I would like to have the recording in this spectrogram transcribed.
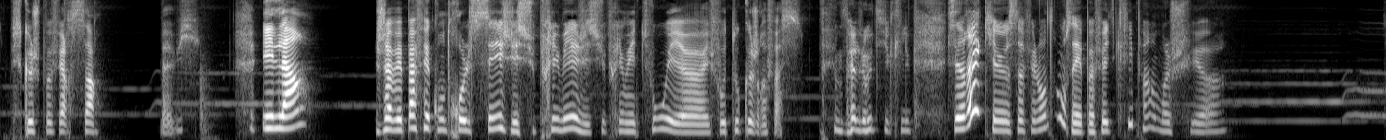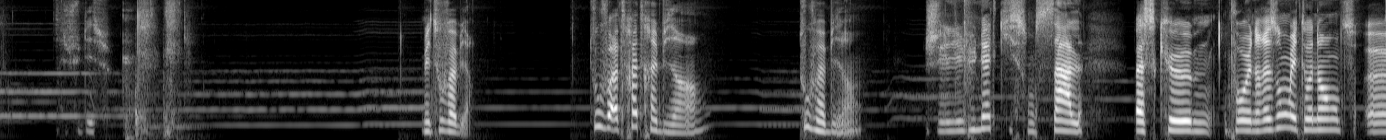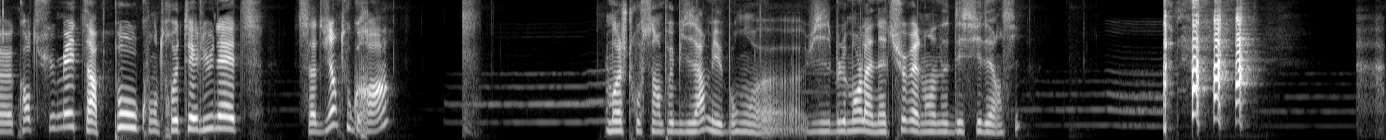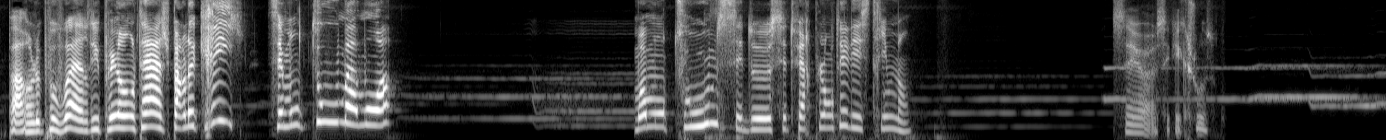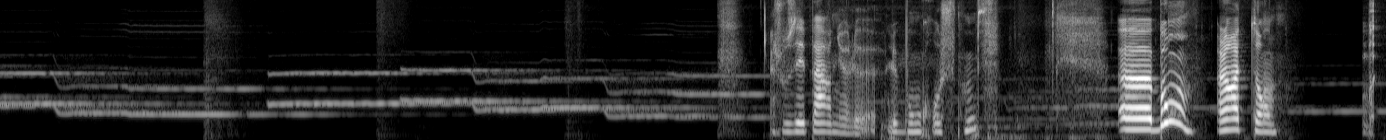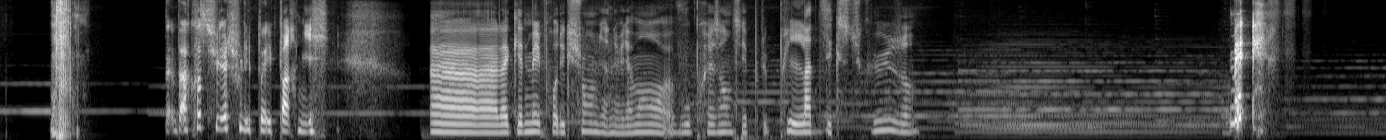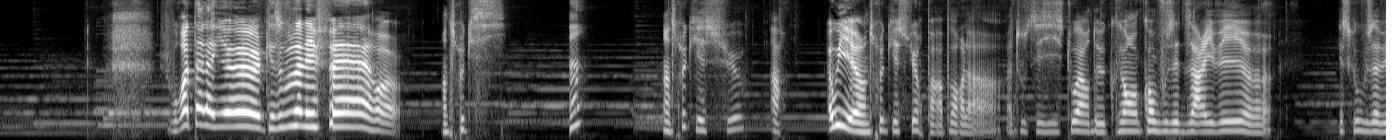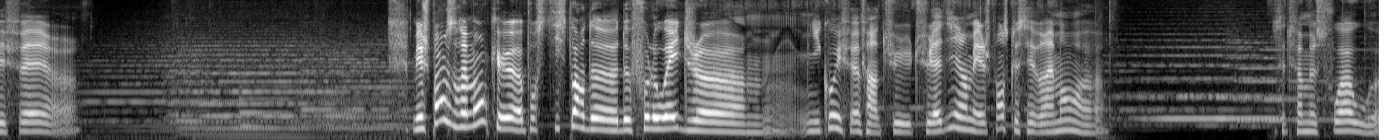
Puisque je peux faire ça. Bah oui. Et là, j'avais pas fait CTRL C, j'ai supprimé, j'ai supprimé tout et euh, il faut tout que je refasse. Malo, tu clip. C'est vrai que ça fait longtemps que vous avez pas fait de clip, hein. Moi, je suis... Euh, je suis déçue. Mais tout va bien. Tout va très très bien. Tout va bien. J'ai les lunettes qui sont sales. Parce que, pour une raison étonnante, euh, quand tu mets ta peau contre tes lunettes, ça devient tout gras. Moi, je trouve ça un peu bizarre, mais bon, euh, visiblement, la nature, elle en a décidé ainsi. par le pouvoir du plantage, par le cri C'est mon toum à moi Moi, mon toum, c'est de, de faire planter les streams. C'est euh, quelque chose. Je vous épargne le, bon gros schmumpf. Euh, bon, alors attends. Par contre, celui-là, je voulais pas épargner. Euh, L'Académie Production, bien évidemment, euh, vous présente ses plus plates excuses. Mais... je vous rote à la gueule Qu'est-ce que vous allez faire? Un truc ici. Hein? Un truc qui est sûr. Ah oui, un truc est sûr par rapport à, toutes ces histoires de quand, vous êtes arrivé, euh, qu'est-ce que vous avez fait euh. Mais je pense vraiment que euh, pour cette histoire de, follow age, Nico, fait, enfin tu, l'as dit, hein, mais je pense que c'est vraiment cette fameuse fois où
